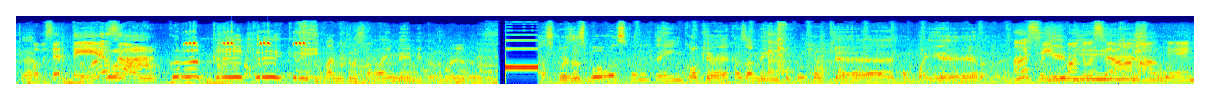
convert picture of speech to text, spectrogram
quero- Com certeza. Vai colar, eu vai me transformar em meme, pelo amor de Deus. As coisas boas como tem em qualquer casamento com qualquer companheiro. Ah, sim, quando você ama alguém.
